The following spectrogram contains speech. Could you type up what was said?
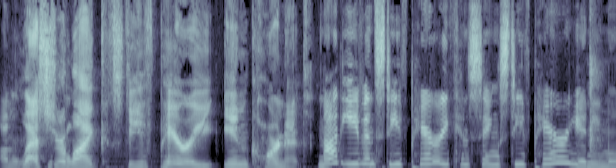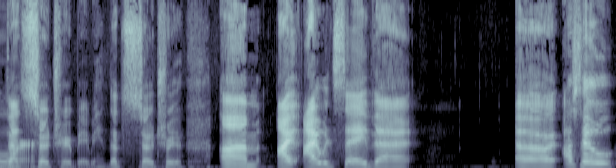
unless you're like Steve Perry incarnate. not even Steve Perry can sing Steve Perry anymore. That's so true, baby. That's so true. Um, I I would say that uh also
